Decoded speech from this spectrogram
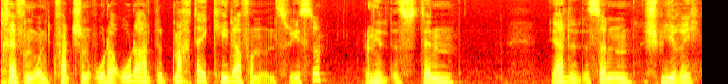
treffen und quatschen oder oder, das macht ja keiner von uns, weißt du? Das ist dann, ja, das ist dann schwierig.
